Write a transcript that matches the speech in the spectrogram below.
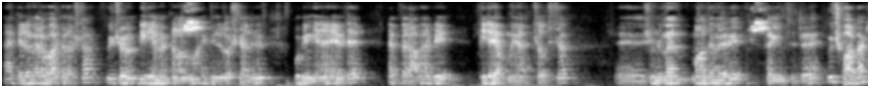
Herkese merhaba arkadaşlar. Üç öğün bir yemek kanalıma hepiniz hoş geldiniz. Bugün yine evde hep beraber bir pide yapmaya çalışacağız. Ee, şimdi ben malzemeleri sayayım sizlere. 3 bardak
